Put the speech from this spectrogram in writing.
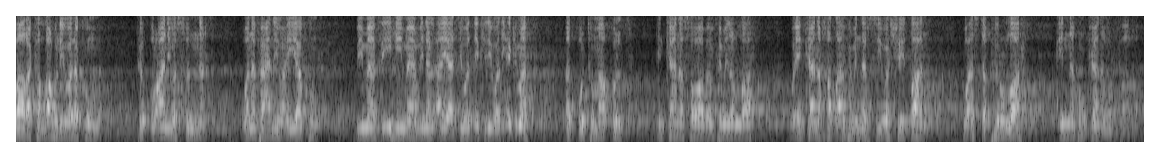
بارك الله لي ولكم في القرآن والسنة ونفعني وإياكم بما فيهما من الآيات والذكر والحكمة. قد قلت ما قلت إن كان صوابا فمن الله وإن كان خطأ فمن نفسي والشيطان. وأستغفر الله إنه كان غفارا.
